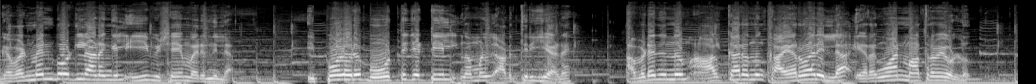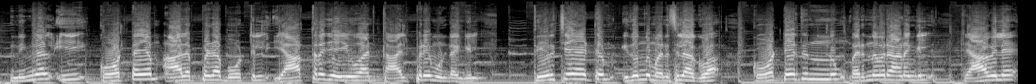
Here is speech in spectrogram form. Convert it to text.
ഗവൺമെന്റ് ബോട്ടിലാണെങ്കിൽ ഈ വിഷയം വരുന്നില്ല. ഇപ്പോൾ ഒരു ബോട്ട് ജെട്ടിയിൽ നമ്മൾ അടുത്തിരിക്കുകയാണ്. അവിടെ നിന്നും ആൾക്കാരൊന്നും കയറുവാനില്ല ഇറങ്ങുവാൻ മാത്രമേ ഉള്ളൂ. നിങ്ങൾ ഈ കോട്ടയം ആലപ്പുഴ ബോട്ടിൽ യാത്ര ചെയ്യുവാൻ താല്പര്യമുണ്ടെങ്കിൽ തീർച്ചയായിട്ടും ഇതൊന്ന് മനസ്സിലാക്കുക. കോട്ടയത്ത് നിന്നും വരുന്നവരാണെങ്കിൽ രാവിലെ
